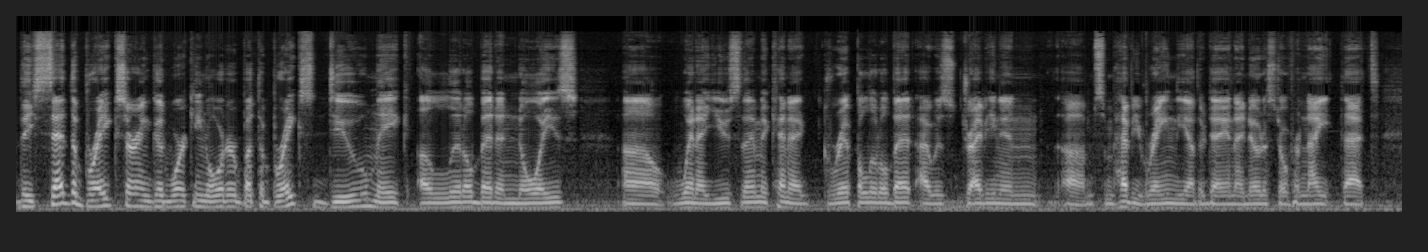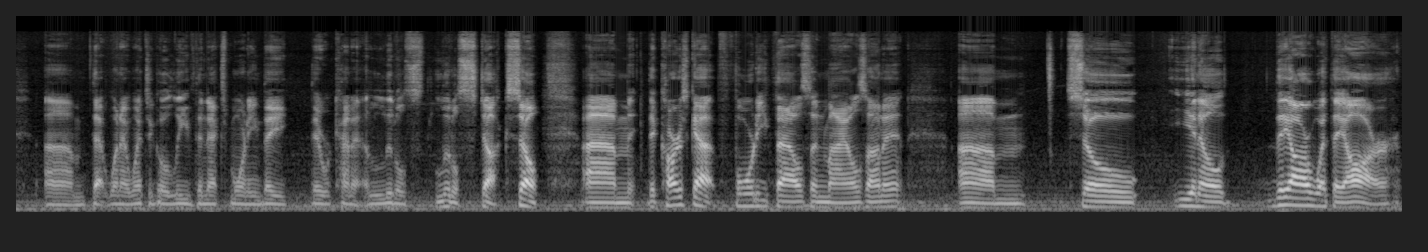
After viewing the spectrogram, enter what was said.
they said the brakes are in good working order, but the brakes do make a little bit of noise uh, when I use them. It kind of grip a little bit. I was driving in um, some heavy rain the other day, and I noticed overnight that um, that when I went to go leave the next morning, they they were kind of a little little stuck. So um, the car's got forty thousand miles on it. Um, so you know they are what they are.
